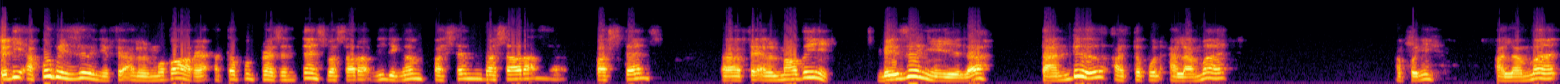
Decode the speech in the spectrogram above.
Jadi apa bezanya fi'lul mudhari' ataupun present tense bahasa Arab ni dengan past tense bahasa Arab past tense uh, fi'lul madhi ni? Bezanya ialah tanda ataupun alamat apa ni? Alamat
